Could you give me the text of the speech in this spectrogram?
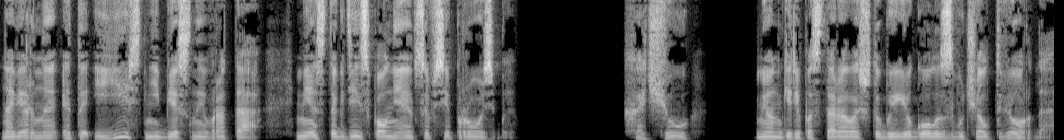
Наверное, это и есть небесные врата, место, где исполняются все просьбы. «Хочу...» Мёнгери постаралась, чтобы ее голос звучал твердо,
